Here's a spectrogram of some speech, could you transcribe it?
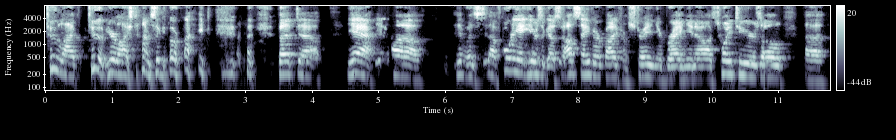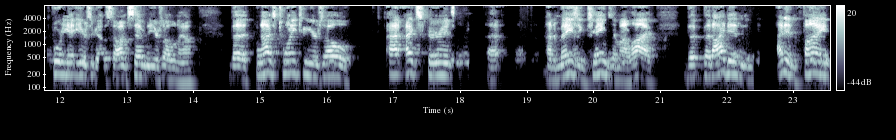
two life, two of your lifetimes ago. Right. but, uh, yeah, uh, it was uh, 48 years ago. So I'll save everybody from straining your brain. You know, I was 22 years old, uh, 48 years ago. So I'm 70 years old now. But when I was 22 years old, I, I experienced uh, an amazing change in my life. But but I didn't I didn't find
